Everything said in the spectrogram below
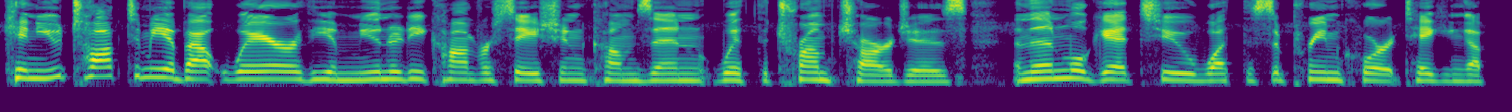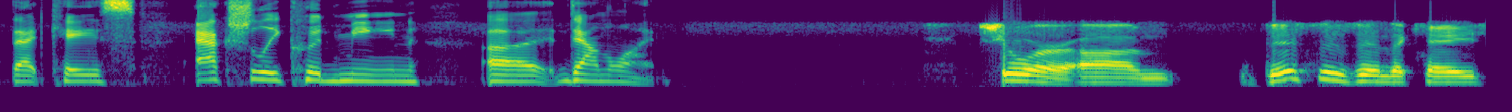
Can you talk to me about where the immunity conversation comes in with the Trump charges? And then we'll get to what the Supreme Court taking up that case actually could mean uh, down the line. Sure. Um, this is in the case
